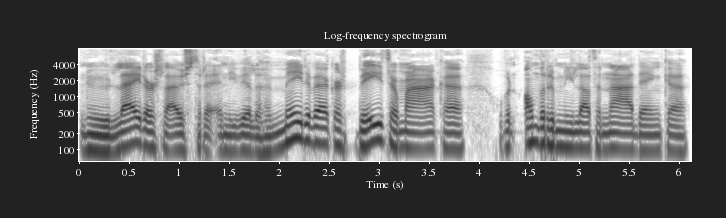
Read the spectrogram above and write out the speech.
nu leiders luisteren en die willen hun medewerkers beter maken, op een andere manier laten nadenken.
